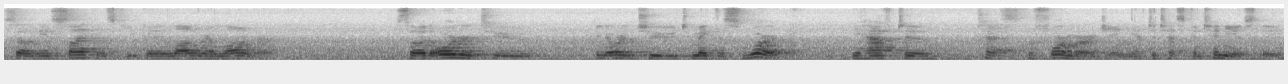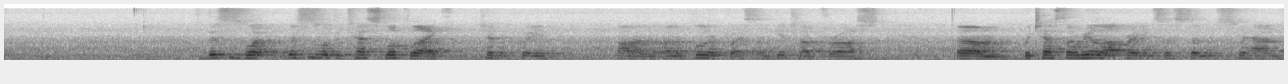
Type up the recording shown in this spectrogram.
So these cycles keep getting longer and longer. So in order to, in order to, to make this work, you have to test before merging. You have to test continuously. This is what, this is what the tests look like typically on, on a pull request on GitHub for us. Um, we test on real operating systems. We have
